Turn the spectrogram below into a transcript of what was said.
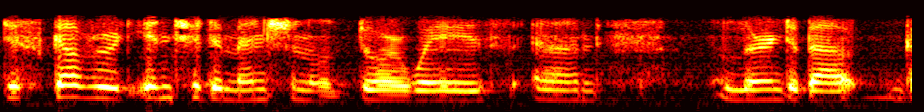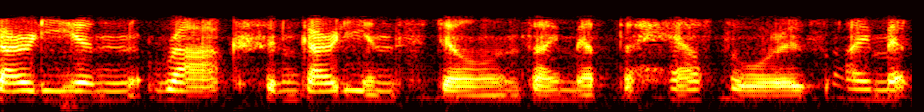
discovered interdimensional doorways and learned about guardian rocks and guardian stones. I met the Hathors. I met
